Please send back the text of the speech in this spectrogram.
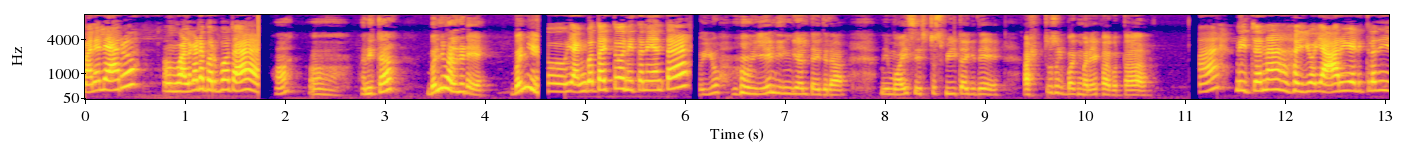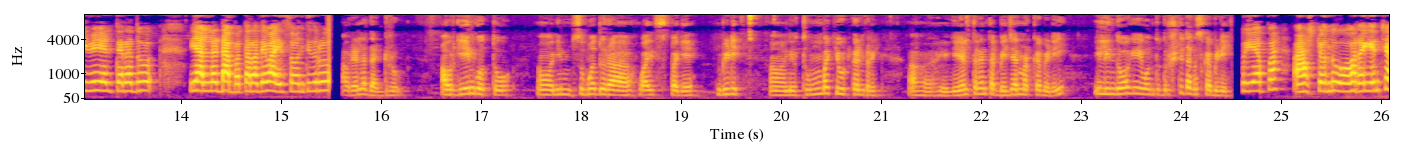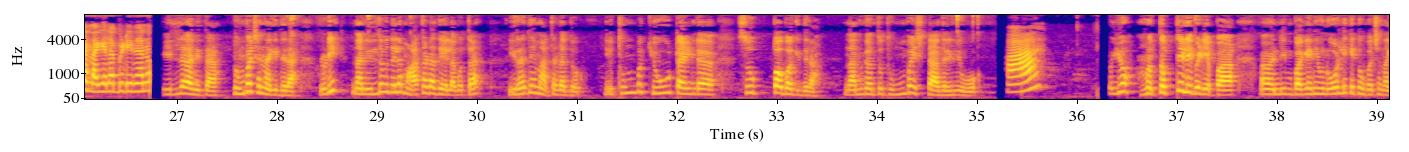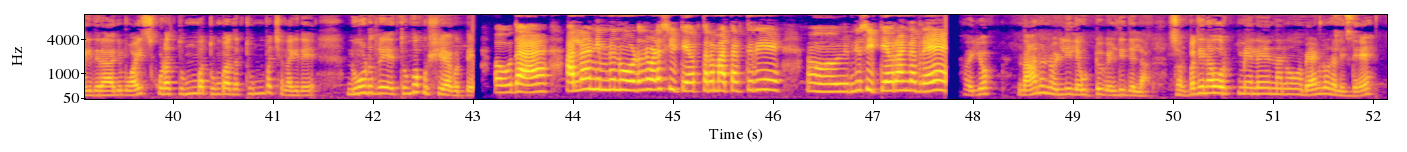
ಮನೇಲಿ ಯಾರು? ಒಳಗಡೆ ಬರ್ಬೋದಾ? ಹಾಂ ಅನಿತಾ ಬನ್ನಿ ಒಳಗಡೆ ಬನ್ನಿ. ಹೆಂಗ್ ಗೊತ್ತಾಯ್ತು ಅನಿತಾನೆ ಅಂತ? ಅಯ್ಯೋ ಏನು ಹಿಂಗೆ ಹೇಳ್ತಾ ಇದೀರಾ ನಿಮ್ಮ ವಾಯ್ಸ್ ಎಷ್ಟು ಸ್ವೀಟ್ ಆಗಿದೆ. ಅಷ್ಟು ಸುಲಭವಾಗಿ ಮರೆಯಕ್ಕಾಗುತ್ತಾ? ಆ ನಿಜನಾ? ಅಯ್ಯೋ ಯಾರು ಹೇಳಿಲ್ಲ ನೀವೇ ಹೇಳ್ತಿರೋದು ಎಲ್ಲ ಡಬ್ಬ ತರದೇ ವಯಸ್ಸು ಅಂತಿದ್ರು. ಅವರೆಲ್ಲ ದಡ್ರು. ಅವ್ರಿಗೇನು ಗೊತ್ತು? ನಿಮ್ಮ ಸುಮಧುರ ವಾಯ್ಸ್ ಬಗ್ಗೆ. ಬಿಡಿ ನೀವು ತುಂಬ ಕ್ಯೂಟ್ ಕಣ್ರಿ. ಹೇಳ್ತಾರೆ ಅಂತ ಬೇಜಾರು ಮಾಡ್ಕೋಬೇಡಿ. ಇಲ್ಲಿಂದ ಹೋಗಿ ಒಂದು ದೃಷ್ಟಿ ತೆಗೆಸ್ಕೊಬಿಡಿ. ಅಯ್ಯಪ್ಪ ಅಷ್ಟೊಂದು ಓವರ್ ಆಗಿ ಚೆನ್ನಾಗಿಲ್ಲ ಬಿಡಿ ನಾನು. ಇಲ್ಲ ಅನಿತಾ ತುಂಬಾ ಚೆನ್ನಾಗಿದ್ದೀರಾ? ನೋಡಿ ನಾನು ಇಲ್ಲದೆಲ್ಲ ಮಾತಾಡೋದೇ ಇಲ್ಲ ಗೊತ್ತಾ? ಇರೋದೇ ಮಾತಾಡೋದು. ನೀವು ತುಂಬಾ ಕ್ಯೂಟ್ ಅಂಡ್ ಸೂಪರ್ ಆಗಿದ್ದೀರಾ. ನನಗಂತೂ ತುಂಬಾ ಇಷ್ಟ ಆದ್ರೆ ನೀವು. ಆ? ಅಯ್ಯೋ ತಪ್ಪು ತಿಳಿಬೇಡಿಯಪ್ಪ. ನಿಮ್ಮ ಬಗ್ಗೆ ನೀವು ನೋಡ್ಲಿಕ್ಕೆ ತುಂಬಾ ಚೆನ್ನಾಗಿದ್ದೀರಾ? ನಿಮ್ಮ ವಾಯ್ಸ್ ಕೂಡ ತುಂಬಾ ತುಂಬಾ ಅಂದ್ರೆ ತುಂಬಾ ಚೆನ್ನಾಗಿದೆ. ನೋಡಿದ್ರೆ ಖುಷಿ ಖುಷಿಯಾಗುತ್ತೆ ಹೌದಾ? ಅಲ್ಲ ನಿಮ್ಮನ್ನ ನೋಡಿದ್ರೆ ಒಳ್ಳೆ ಸಿಟಿಯವ್ರ ತರ ಮಾತಾಡ್ತೀರಿ. ನೀವು ಸಿಟಿಯವ್ರ ಹಂಗಾದ್ರೆ? ಅಯ್ಯೋ ನಾನು ಹಳ್ಳಿಲೇ ಹುಟ್ಟು ಬೆಳೆದಿದ್ದಿಲ್ಲ. ಸ್ವಲ್ಪ ದಿನ ವರ್ಕ್ ಮೇಲೆ ನಾನು ಬ್ಯಾಂಗ್ಳೂರಲ್ಲಿದ್ದೆ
